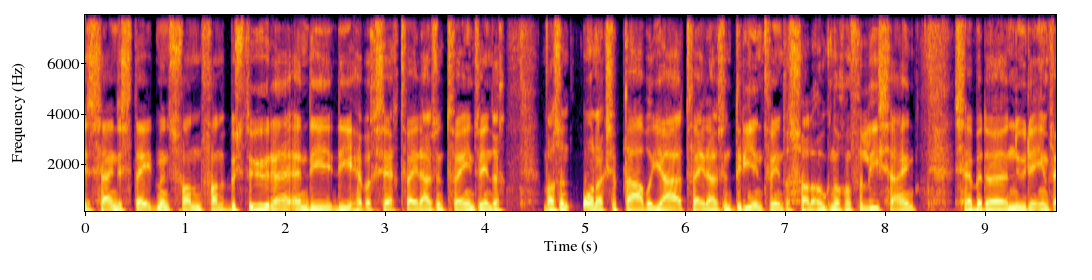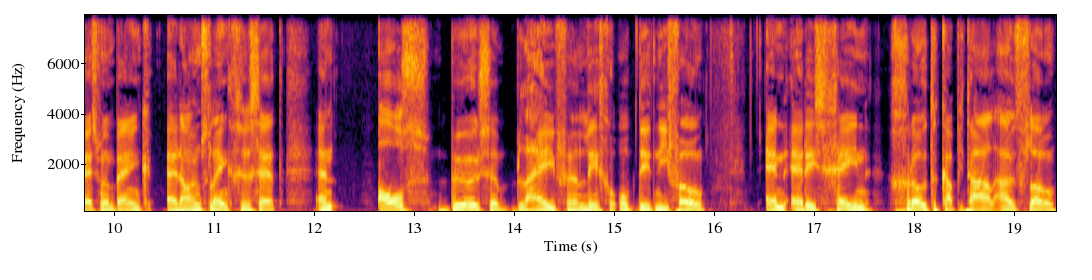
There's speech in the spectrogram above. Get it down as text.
zijn de statements van, van het bestuur. Hè, en die, die hebben gezegd 2022 was een onacceptabel jaar. 2023 zal ook nog een verlies zijn. Ze hebben de, nu de investmentbank at arm's length gezet. En als beurzen blijven liggen op dit niveau... en er is geen grote kapitaaluitflow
